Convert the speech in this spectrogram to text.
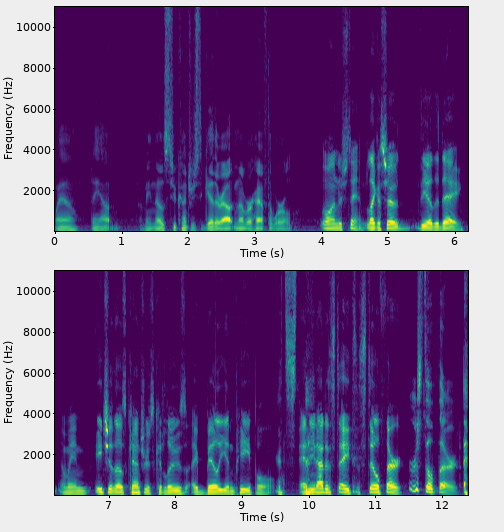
Well, they out I mean those two countries together outnumber half the world. Well, I understand. Like I showed the other day, I mean, each of those countries could lose a billion people, It's- and the United States is still third. We're still third.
